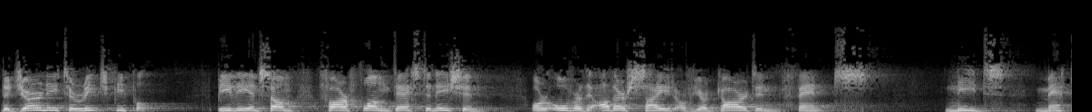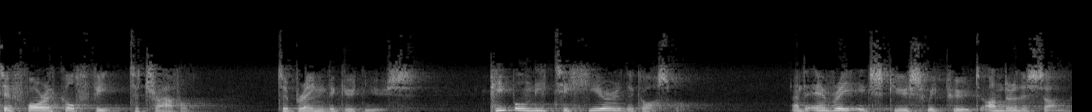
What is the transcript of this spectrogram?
The journey to reach people, be they in some far-flung destination or over the other side of your garden fence, needs metaphorical feet to travel to bring the good news. People need to hear the gospel. And every excuse we put under the sun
